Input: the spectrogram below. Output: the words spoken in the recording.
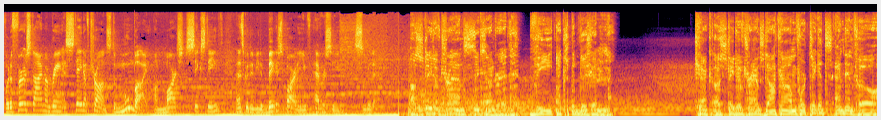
For the first time I'm bringing a State of Trance to Mumbai on March 16th and it's going to be the biggest party you've ever seen. See you there. A State of Trance 600. The Expedition. Check astateoftrance.com for tickets and info.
